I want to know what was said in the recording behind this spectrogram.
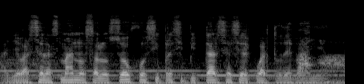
a llevarse las manos a los ojos y precipitarse hacia el cuarto de baño.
